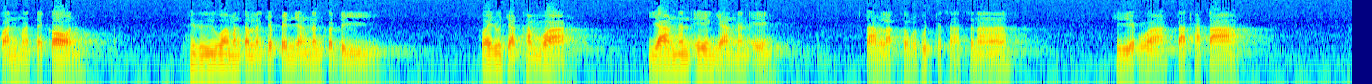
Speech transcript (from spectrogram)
ฝันมาแต่ก่อน หรือว่ามันกำลังจะเป็นอย่างนั้นก็ดี คอยรู้จักคำว่า อย่างนั่นเองอย่างนั่นเอง ตามหลักของพระพุทธศาสนา ที่เรียกว่าตถาตาเค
